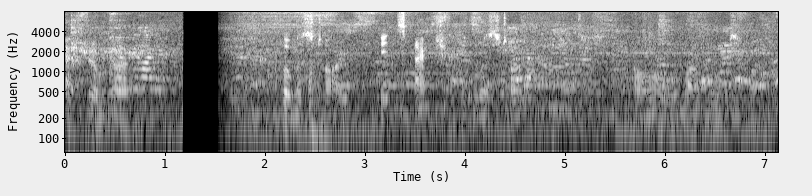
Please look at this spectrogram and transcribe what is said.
Actually, I'm gonna hummus time. It's actually hummus time. Oh my god.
